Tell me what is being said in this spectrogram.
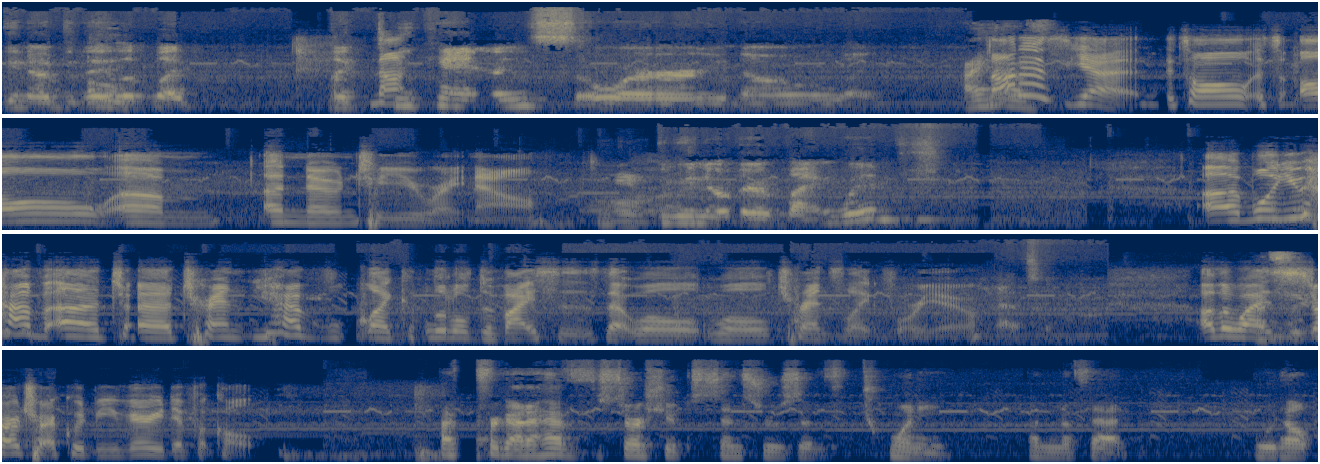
you know, do they Oh. look like like Not- toucans or you know, like I Not have, as yet. It's all it's all um, unknown to you right now. All do we know their language? Uh, well, you have a, t- uh, tran- you have like little devices that will will translate for you. That's Otherwise, That's- Star Trek would be very difficult. I forgot. I have Starship sensors of 20. I don't know if that would help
